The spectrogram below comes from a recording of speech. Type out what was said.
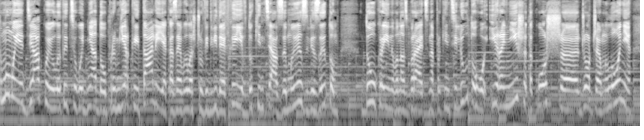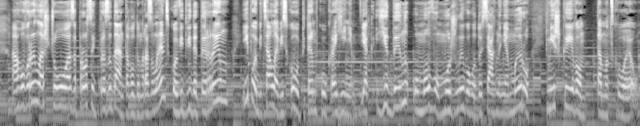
Тому моє дякую летить цього дня до прем'єрки Італії, яка заявила, що відвідає Київ до кінця зими з візитом до України. Вона збирається наприкінці лютого. І раніше також е, Джорджія Мелоні е, говорила, що запросить президента Володимира Зеленського відвідати Рим і пообіцяла військову підтримку Україні як єдину умову можливого досягнення миру між Києвом та Москвою.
